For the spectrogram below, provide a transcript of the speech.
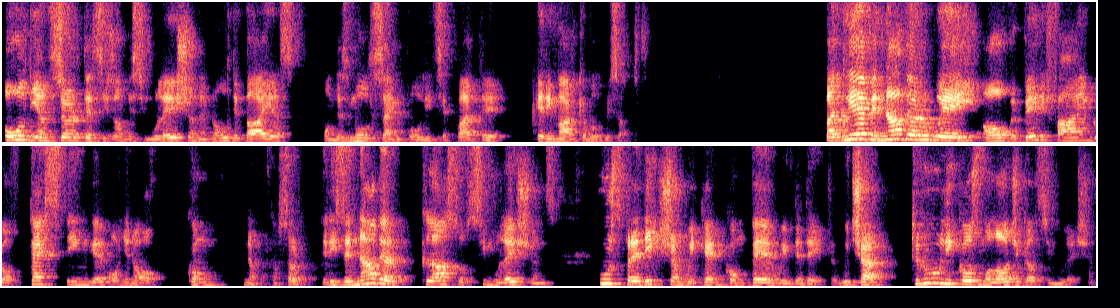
all the uncertainties on the simulation and all the bias on the small sample, it's a quite a, a remarkable result. But we have another way of verifying, of testing, or, you know, no, no, sorry. There is another class of simulations whose prediction we can compare with the data, which are truly cosmological simulation.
